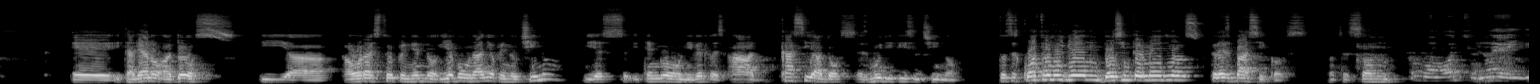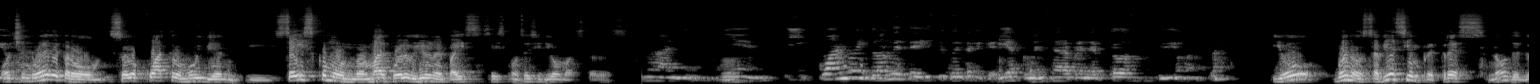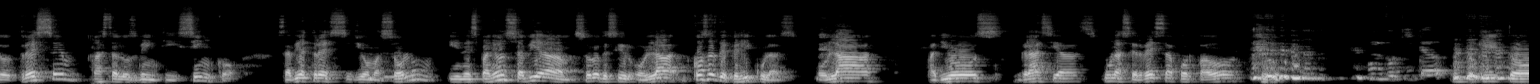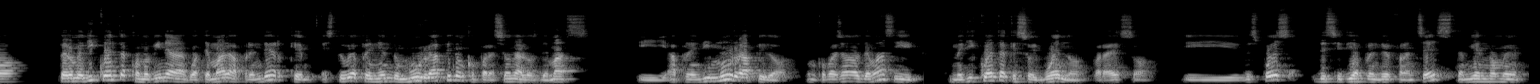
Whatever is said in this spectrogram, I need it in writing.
eh, italiano A2, y ah, ahora estoy aprendiendo, llevo un año aprendiendo chino y, es, y tengo niveles a casi a dos, es muy difícil chino. Entonces, cuatro muy bien, dos intermedios, tres básicos. Entonces son... Como ocho, nueve. Ocho, nueve, pero solo cuatro muy bien. Y seis como normal, puedo vivir en el país, seis, con seis idiomas tal vez. Vale, bien. ¿Y cuándo y dónde te diste cuenta que querías comenzar a aprender todos esos idiomas? Yo, bueno, sabía siempre tres, ¿no? Desde los 13 hasta los 25. Sabía tres idiomas solo. Y en español sabía solo decir hola, cosas de películas. Hola, adiós, gracias, una cerveza, por favor. Un poquito. Un poquito. Pero me di cuenta cuando vine a Guatemala a aprender que estuve aprendiendo muy rápido en comparación a los demás. Y aprendí muy rápido en comparación a los demás y me di cuenta que soy bueno para eso. Y después decidí aprender francés. También no me,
